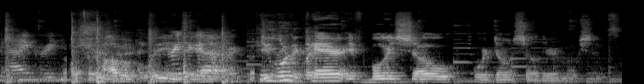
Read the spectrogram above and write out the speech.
Yeah, I agree. No. Probably. Three's a good yeah. number. Do you care if boys show or don't show their emotions?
